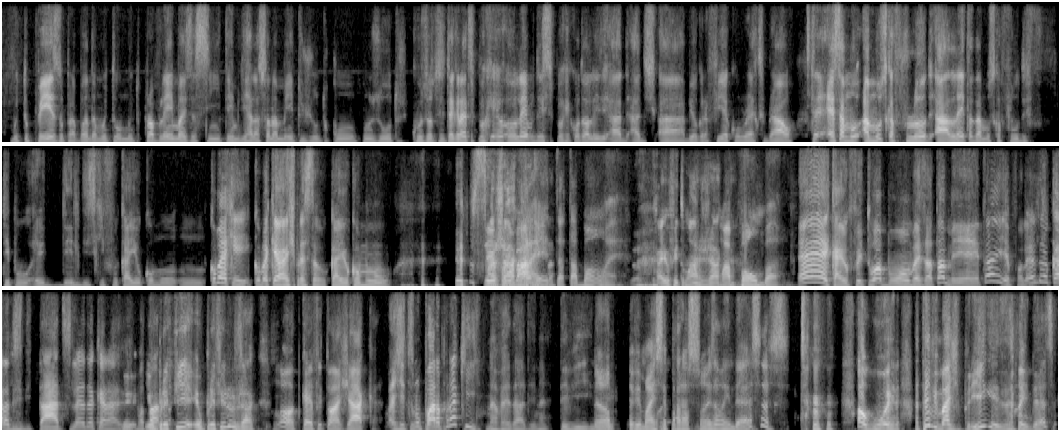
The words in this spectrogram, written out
muito peso para a banda, muito muito problemas assim em termos de relacionamento junto com, com os outros, com os outros integrantes, porque eu, eu lembro disso porque quando eu li a, a, a, biografia com o Rex Brown, essa a música Flood, a letra da música Flood tipo, ele, ele disse que foi, caiu como um. Como é que, como é, que é a expressão? Caiu como. eu não sei. Uma jacarreta, tá bom, é. Caiu feito uma jaca. Uma bomba. É, caiu feito uma bomba, exatamente. Aí, eu falei, é o cara dos ditados, é o cara. Eu, eu, prefiro, eu prefiro jaca. Não, caiu feito uma jaca. A gente não para por aqui, na verdade, né? Teve. Não, teve mais separações além dessas? Algumas, né? Teve mais brigas além dessas?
